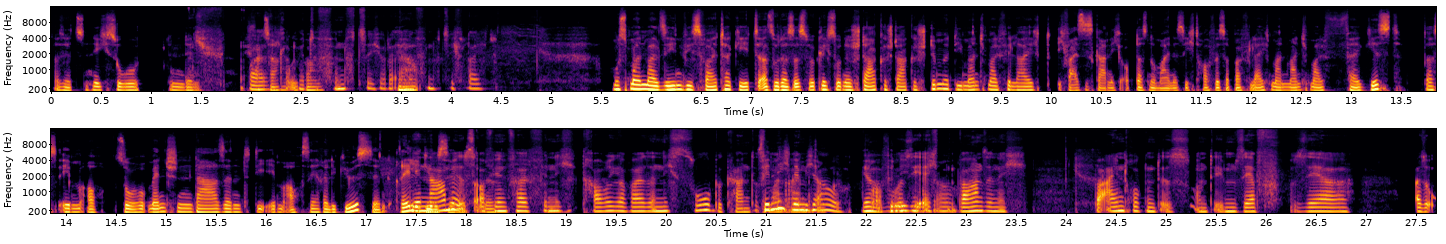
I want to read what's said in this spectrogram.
Also jetzt nicht so in den, ich, ich weiß, ich glaube, Mitte 50 oder ja. 50 vielleicht muss man mal sehen, wie es weitergeht. Also das ist wirklich so eine starke, starke Stimme, die manchmal vielleicht, ich weiß es gar nicht, ob das nur meine Sicht drauf ist, aber vielleicht man manchmal vergisst, dass eben auch so Menschen da sind, die eben auch sehr religiös sind. Religiös Ihr Name sind, ist ne? auf jeden Fall, finde ich, traurigerweise nicht so bekannt. Finde ich nämlich auch. Ja, finde ich sie echt auch. wahnsinnig beeindruckend ist und eben sehr, sehr, also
